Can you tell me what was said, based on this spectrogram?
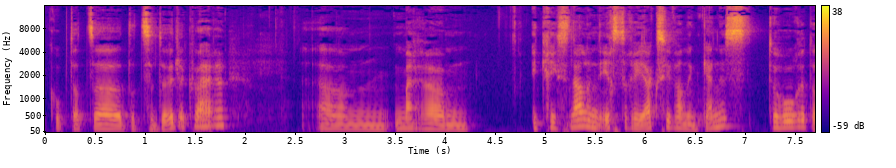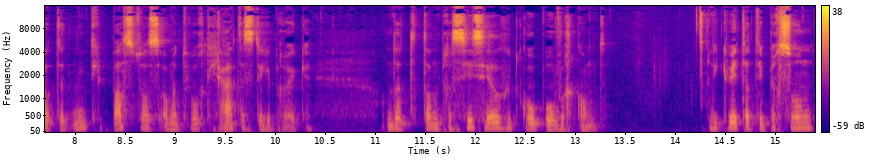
Ik hoop dat, uh, dat ze duidelijk waren. Um, maar um, ik kreeg snel een eerste reactie van een kennis te horen dat het niet gepast was om het woord gratis te gebruiken, omdat het dan precies heel goedkoop overkomt. Ik weet dat die persoon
